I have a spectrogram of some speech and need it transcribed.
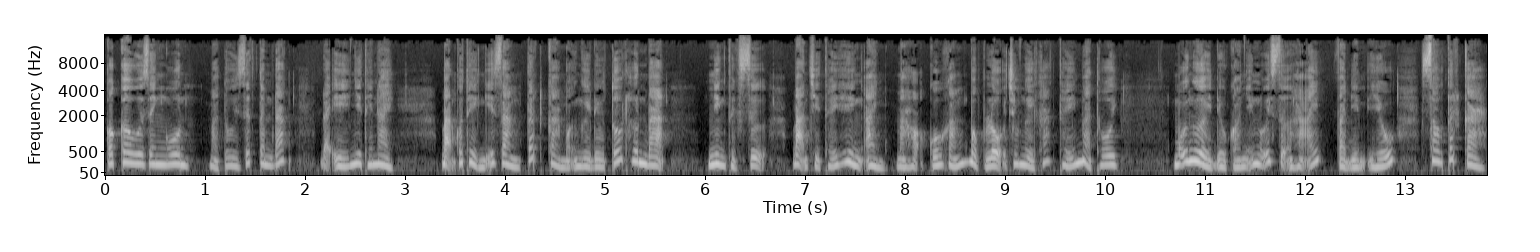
Có câu danh ngôn mà tôi rất tâm đắc, đại ý như thế này. Bạn có thể nghĩ rằng tất cả mọi người đều tốt hơn bạn, nhưng thực sự bạn chỉ thấy hình ảnh mà họ cố gắng bộc lộ cho người khác thấy mà thôi. Mỗi người đều có những nỗi sợ hãi và điểm yếu, sau tất cả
